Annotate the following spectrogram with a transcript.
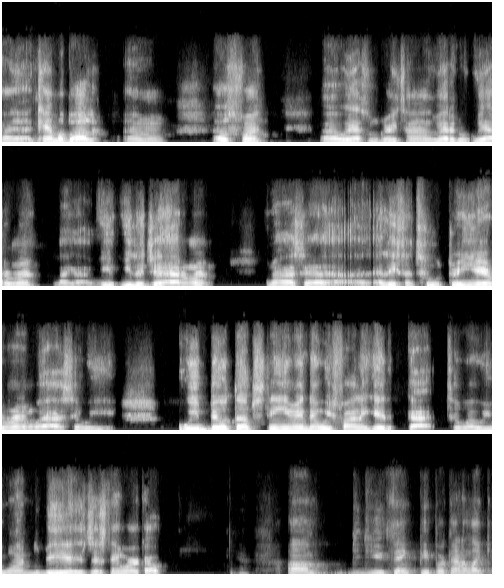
Uh, Cam a baller. Um, that was fun. Uh, we had some great times. We had a we had a run. Like uh, we we legit had a run. You know, I said uh, at least a two three year run where I said we we built up steam and then we finally get got to where we wanted to be. It just didn't work out. Um, do you think people are kind of like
